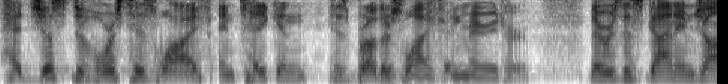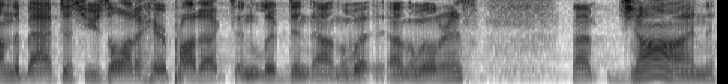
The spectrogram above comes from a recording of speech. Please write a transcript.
had just divorced his wife and taken his brother's wife and married her. There was this guy named John the Baptist, used a lot of hair product and lived in, out, in the, out in the wilderness. Uh, John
